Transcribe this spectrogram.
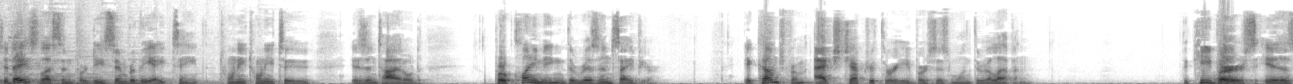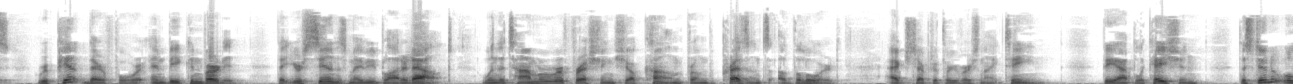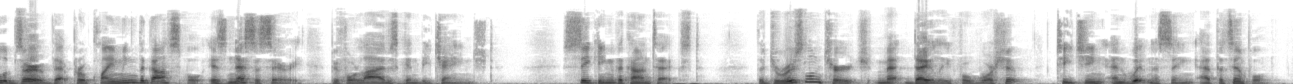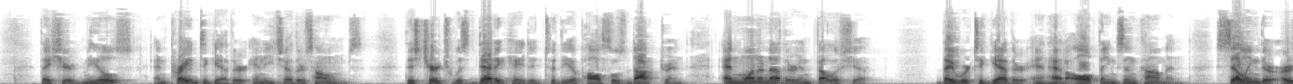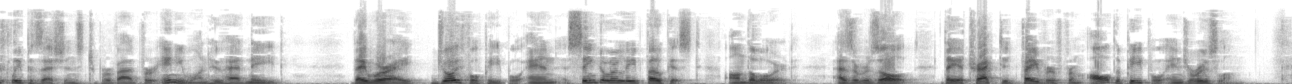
Today's lesson for December the 18th, 2022 is entitled Proclaiming the Risen Savior. It comes from Acts chapter 3, verses 1 through 11. The key verse is, Repent therefore and be converted, that your sins may be blotted out, when the time of refreshing shall come from the presence of the Lord. Acts chapter 3, verse 19. The application, the student will observe that proclaiming the gospel is necessary before lives can be changed. Seeking the context. The Jerusalem church met daily for worship, teaching, and witnessing at the temple. They shared meals and prayed together in each other's homes. This church was dedicated to the apostles' doctrine and one another in fellowship. They were together and had all things in common, selling their earthly possessions to provide for anyone who had need. They were a joyful people and singularly focused on the Lord. As a result, they attracted favor from all the people in Jerusalem.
